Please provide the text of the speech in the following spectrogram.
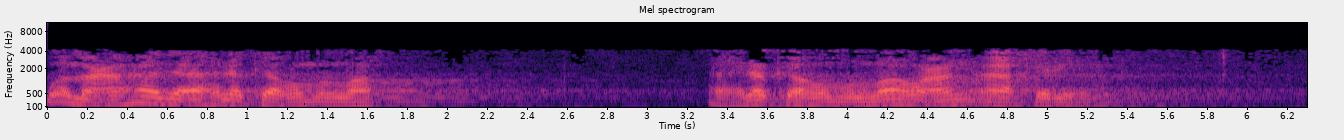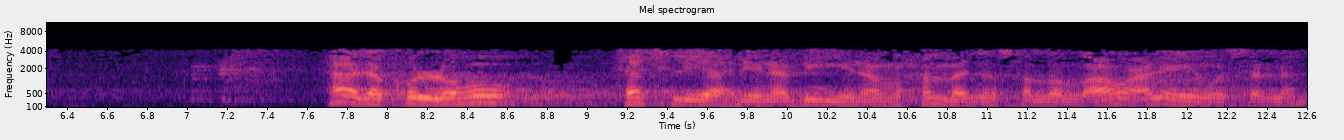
ومع هذا أهلكهم الله أهلكهم الله عن آخرهم. هذا كله تسلية لنبينا محمد صلى الله عليه وسلم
